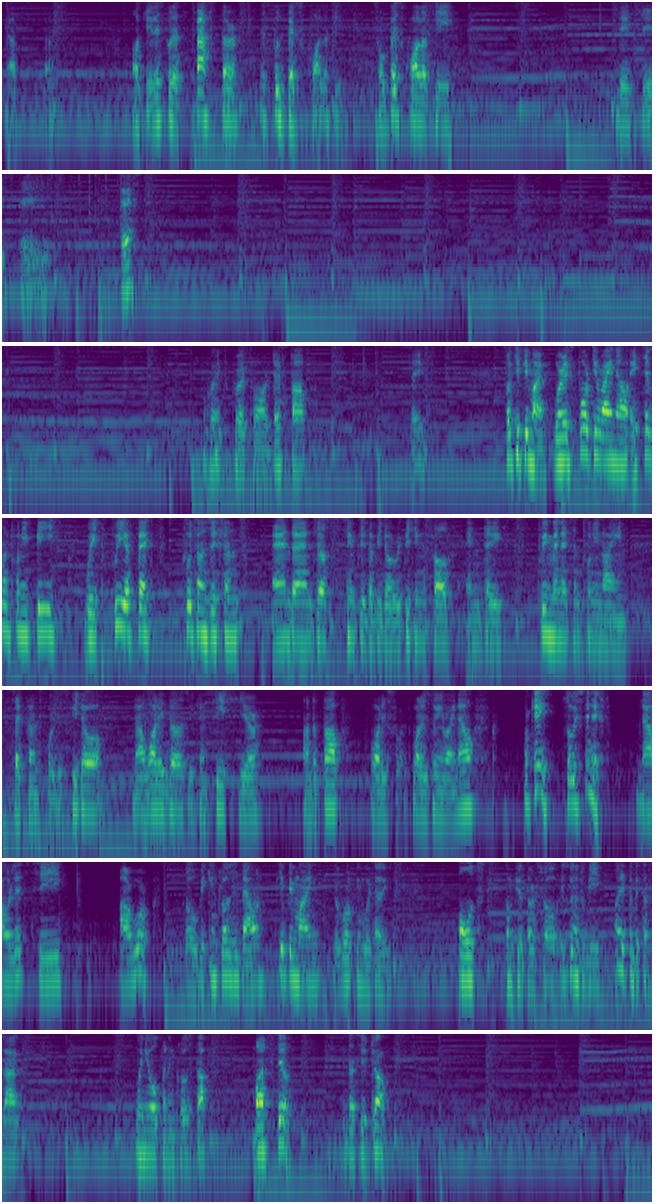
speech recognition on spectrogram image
that's that's Okay, let's put it faster. Let's put best quality. So best quality, this is a test. I'm going to put it to our desktop, save. So keep in mind, we're exporting right now a 720p with three effects, two transitions, and then just simply the video repeating itself and takes 3 minutes and 29 seconds for this video. Now what it does, you can see here on the top what is what it's doing right now. Okay, so it's finished. Now let's see our work. So we can close it down. Keep in mind you're working with a old computer, so it's going to be a little bit of lag when you open and close stuff, but still, it does its job.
